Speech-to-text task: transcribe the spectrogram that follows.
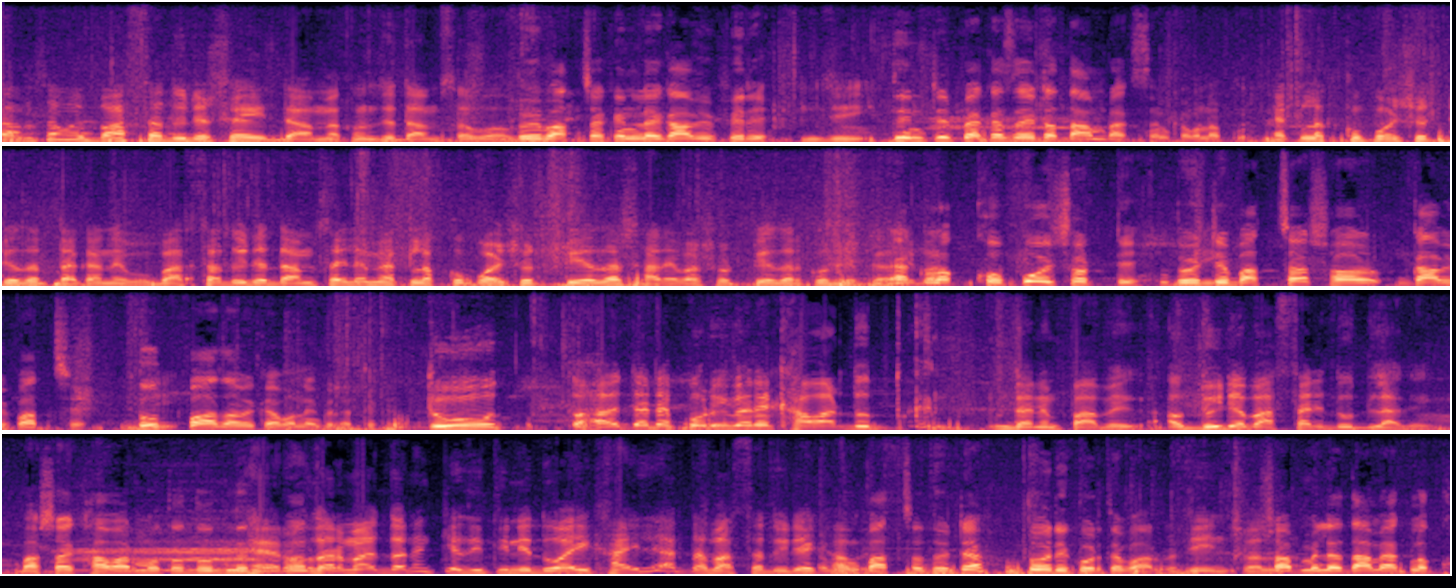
দাম চাম ওই বাচ্চা দুইটা সেই দাম এখন যে দাম চাবো দুই বাচ্চা কিনলে গাবি ফিরে। জি। তিনটির প্যাকেজে এটা দাম রাখছেন কেমন আপনি? এক লক্ষ পঁয়ষট্টি হাজার টাকা নেব। বাচ্চা দুইটা দাম চাইলাম এক লক্ষ পঁয়ষট্টি হাজার সাড়ে বাষট্টি হাজার করে এক লক্ষ পঁয়ষট্টি দুইটি বাচ্চা সব গাবি পাচ্ছে। দুধ পাওয়া যাবে কেমন এগুলো থেকে? দুধ হয়তো একটা পরিবারে খাওয়ার দুধ দানে পাবে। আর দুইটা বাচ্চারই দুধ লাগে। বাসায় খাওয়ার মতো দুধ নিতে হ্যাঁ রোজার মাস দানে কেজি তিনে দোয়াই খাইলে একটা বাচ্চা দুইটা এবং বাচ্চা দুইটা তৈরি করতে পারবে। জি সব মিলে দাম এক লক্ষ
